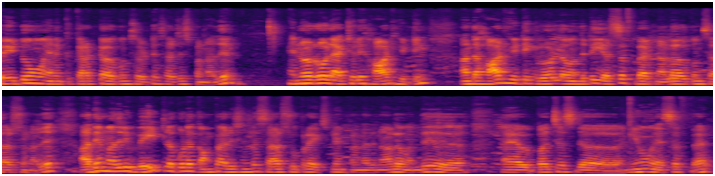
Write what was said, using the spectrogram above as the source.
வெயிட்டும் எனக்கு கரெக்டாக இருக்கும்னு சொல்லிட்டு சஜஸ்ட் பண்ணாது. என்னோட ரோல் ஆக்சுவலி ஹார்ட் ஹிட்டிங் அந்த ஹார்ட் ஹிட்டிங் ரோலில் வந்துட்டு எஸ்எஃப் பேட் நல்லா இருக்கும்னு சார் சொன்னது அதே மாதிரி வெயிட்டில் கூட கம்பேரிஷனில் சார் சூப்பராக எக்ஸ்பிளைன் பண்ணதுனால வந்து purchase the new SF bat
